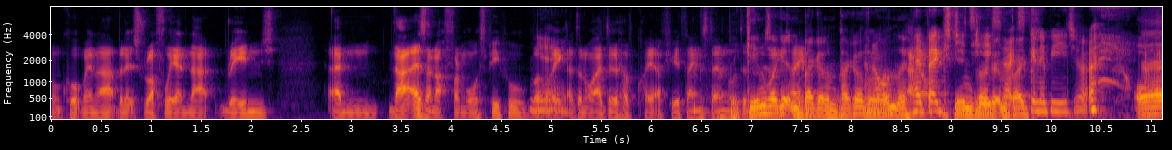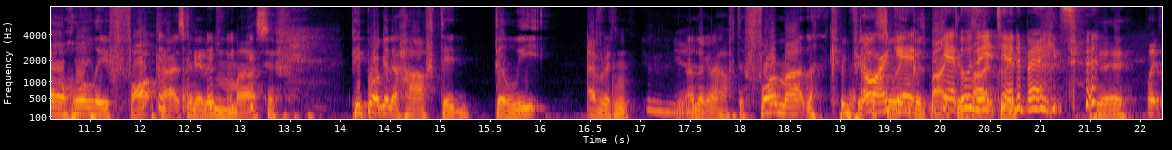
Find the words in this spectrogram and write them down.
Don't quote me on that, but it's roughly in that range. And that is enough for most people, but Yeah. like I don't know, I do have quite a few things downloaded. The at games are getting time. bigger and bigger, though, aren't they? How know. big's GTA getting 6 big. going to be? Do? Oh, holy fuck, that's going to be massive. People are going to have to delete everything. And they're going to have to format the computer or so it get, goes back get to those eight factory. terabytes. Yeah. like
